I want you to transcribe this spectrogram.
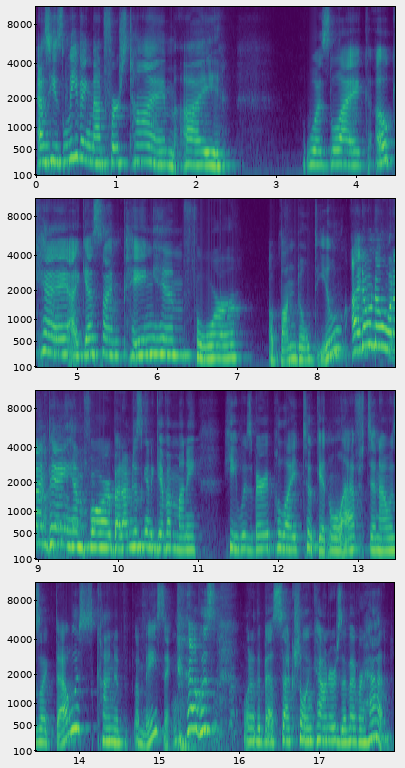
as he's leaving that first time, I was like, okay, I guess I'm paying him for a bundle deal. I don't know what I'm paying him for, but I'm just going to give him money. He was very polite, took it and left. And I was like, that was kind of amazing. that was one of the best sexual encounters I've ever had.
